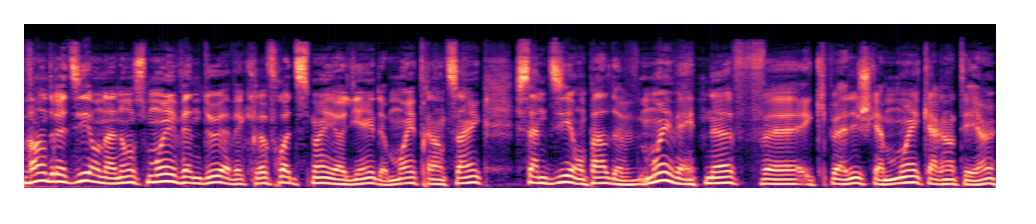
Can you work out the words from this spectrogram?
Vendredi, on annonce moins 22 avec refroidissement éolien de moins 35. Samedi, on parle de moins 29 euh, qui peut aller jusqu'à moins 41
